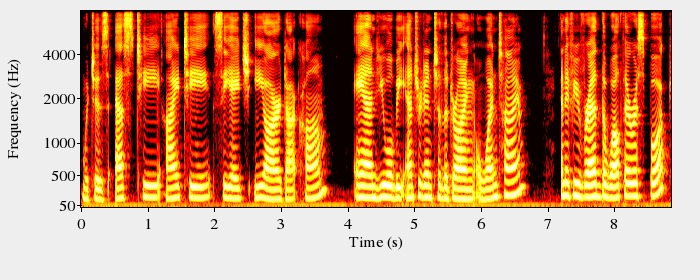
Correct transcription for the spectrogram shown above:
which is S T I T C H E R.com, and you will be entered into the drawing one time. And if you've read the Wealth Heiress book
